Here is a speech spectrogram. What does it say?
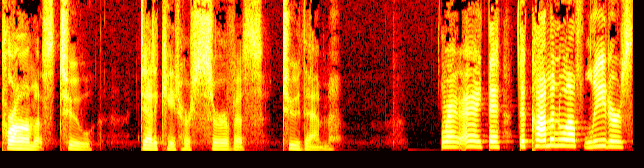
promised to dedicate her service to them. Right, right. The, the Commonwealth leaders,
